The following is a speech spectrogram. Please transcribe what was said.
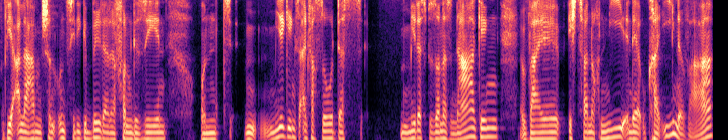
Wir alle haben schon unzählige Bilder davon gesehen. Und mir ging es einfach so, dass mir das besonders nahe ging, weil ich zwar noch nie in der Ukraine war,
